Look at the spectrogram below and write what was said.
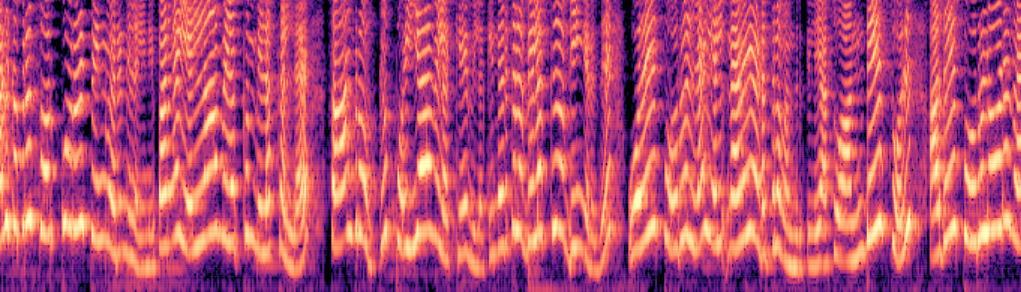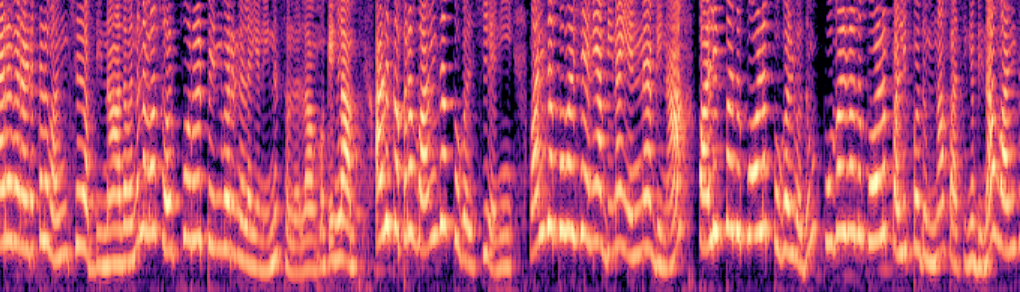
அதுக்கப்புறம் சொற்பொருள் பின்வரு நிலையணி. பாருங்க எல்லா விளக்கும் விளக்கல்ல சான்றோர்க்கு பொய்யா விளக்கே விளக்கு. இந்த இடத்துல விளக்கு அப்படிங்கிறது ஒரே பொருள்ல எல் நிறைய இடத்துல வந்திருக்கு இல்லையா? ஸோ அந்த சொல் அதே பொருளோட வேற வேற இடத்துல வந்துச்சு அப்படின்னா அதை வந்து நம்ம சொற்பொருள் பின்வரு நிலையணின்னு சொல்லலாம். ஓகேங்களா? அதுக்கப்புறம் வஞ்ச புகழ்ச்சி அணி. வஞ்ச புகழ்ச்சி அணி அப்படின்னா என்ன அப்படின்னா பழிப்பது போல புகழ்வதும் புகழ்வது போல பழிப்பதும் தான் பார்த்தீங்க அப்படின்னா வஞ்ச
